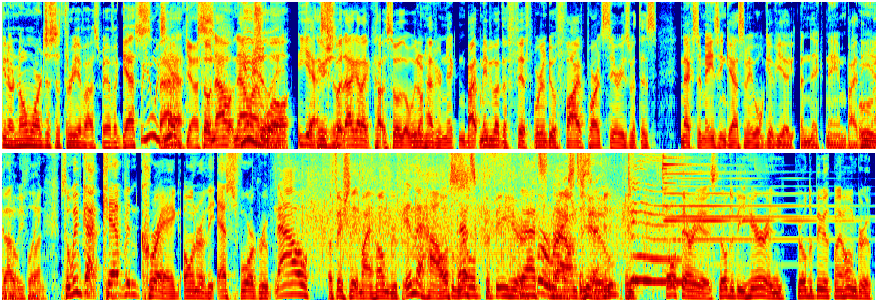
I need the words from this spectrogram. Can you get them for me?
you know, no more just the three of us. We have a guest. We always back. have guests. So now, now, I- Usually. well, yes, Usually. but I gotta co- so that we don't have your nick. By, maybe by the fifth, we're gonna do a five-part series with this next amazing guest. and Maybe we'll give you a, a nickname by the Ooh, end. that'll be hopefully. fun. So we've got Kevin Craig, owner of the S4 Group, now officially at my home group in the house. Thrilled to be here. That's for nice round to say. two. in both areas. Thrilled to be here and thrilled to be with my home group.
